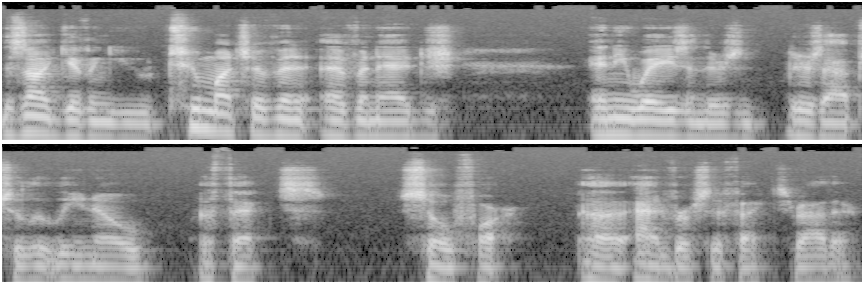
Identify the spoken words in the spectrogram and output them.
it's not giving you too much of an, of an edge anyways and there's there's absolutely no effects so far uh, adverse effects rather.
